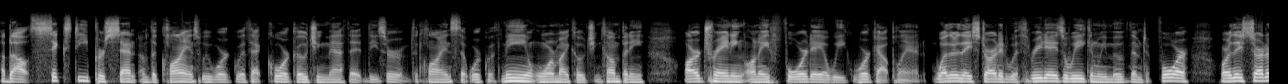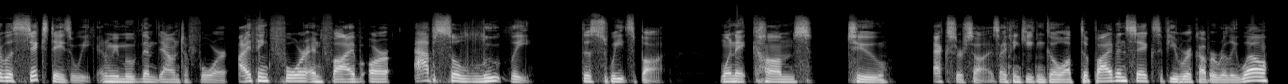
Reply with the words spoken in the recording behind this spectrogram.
about 60% of the clients we work with at Core Coaching Method, these are the clients that work with me or my coaching company, are training on a four day a week workout plan. Whether they started with three days a week and we moved them to four, or they started with six days a week and we moved them down to four. I think four and five are absolutely the sweet spot when it comes to exercise. I think you can go up to five and six if you recover really well,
